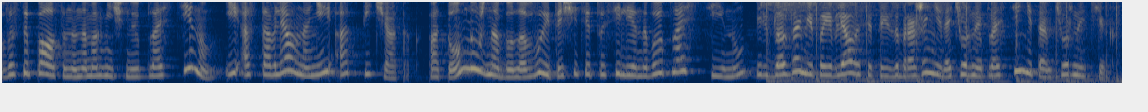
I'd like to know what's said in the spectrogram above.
высыпался на намагниченную пластину и оставлял на ней отпечаток. Потом нужно было вытащить эту селеновую пластину. Перед глазами появлялось это изображение на черной пластине, там черный текст.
